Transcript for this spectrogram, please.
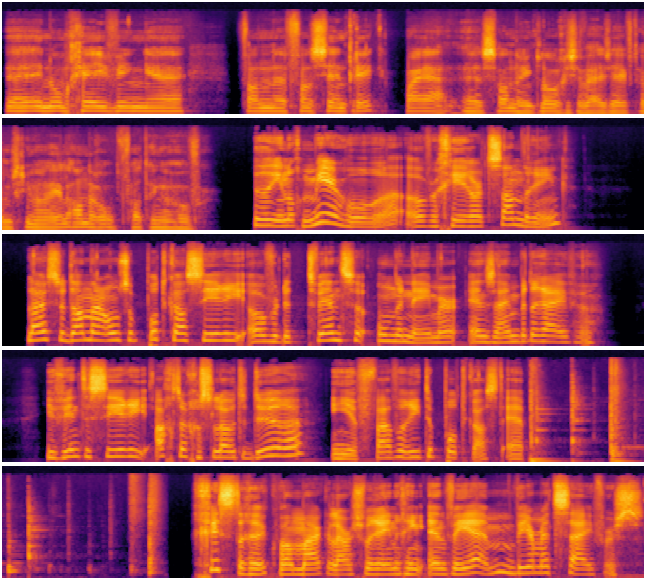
uh, in de omgeving uh, van, van Centric. Maar ja, Sanderink logischerwijze heeft daar misschien wel hele andere opvattingen over. Wil je nog meer horen over Gerard Sanderink? Luister dan naar onze podcastserie over de Twentse ondernemer en zijn bedrijven. Je vindt de serie Achter gesloten deuren in je favoriete podcast-app. Gisteren kwam makelaarsvereniging NVM weer met cijfers.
